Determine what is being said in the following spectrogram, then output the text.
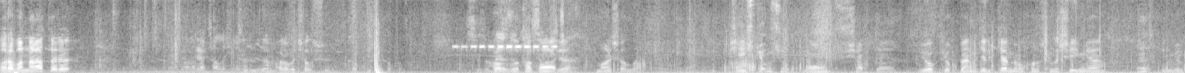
Arabanın anahtarı çalışıyor. Sen değil mi? Araba çalışıyor. Kapıyı kapat. Siz hazırlıklısınız kapağı ya. Maşallah. Şey istiyor musun? Mont, şapka. Yok yok ben gelip gelmeme konusunda şeyim ya. Hı? Bilmiyorum.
